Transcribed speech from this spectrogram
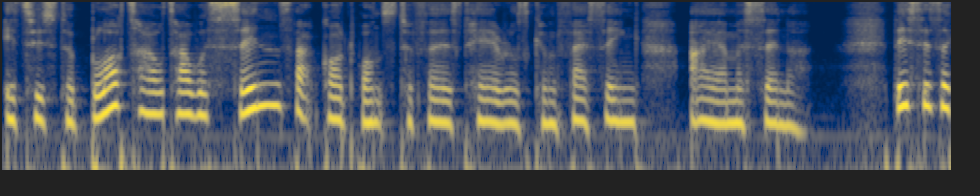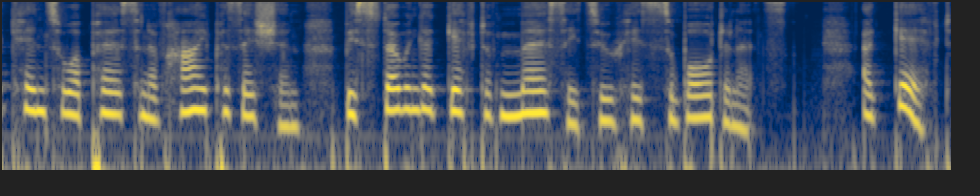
It is to blot out our sins that God wants to first hear us confessing, I am a sinner. This is akin to a person of high position bestowing a gift of mercy to his subordinates. A gift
